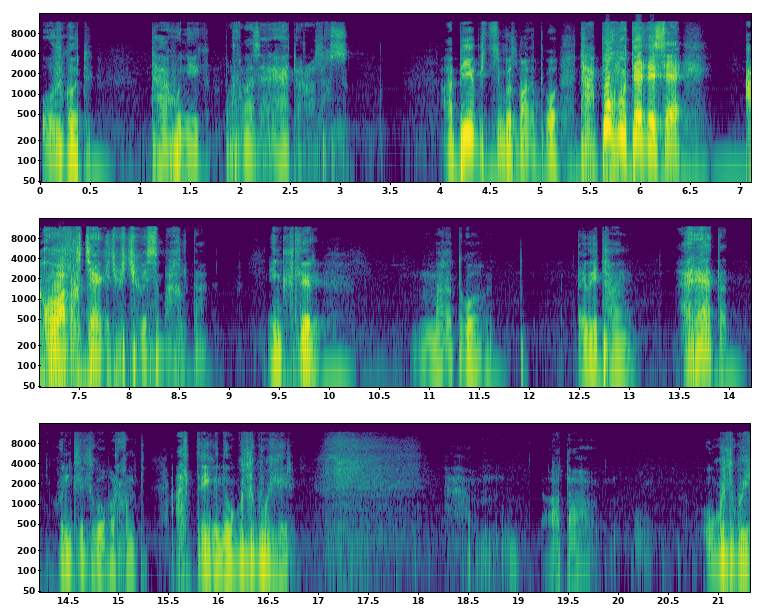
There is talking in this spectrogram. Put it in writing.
өргөөд та хүнийг бурхнаас арай дор болгосон. А би бичсэн бол магадгүй та бүх бүтээлээсээ агуу болгожээ гэж бичих байсан байх л да. Ингэхлээр магадгүй Давид хаан арайд хүндлэлгүй бурханд алдрыг нь өглөгүйгээр одоо өглөгүй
